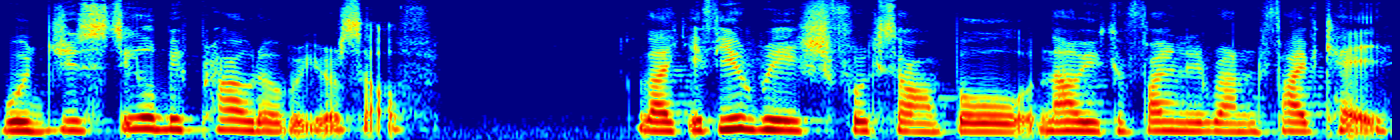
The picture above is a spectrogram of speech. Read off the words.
would you still be proud over yourself? Like if you reach, for example, now you can finally run 5k,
